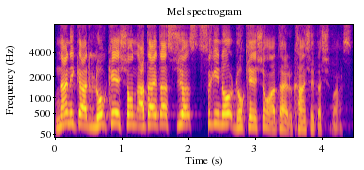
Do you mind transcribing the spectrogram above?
何かロケーションを与えた主は次のロケーションを与える。感謝いたします。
